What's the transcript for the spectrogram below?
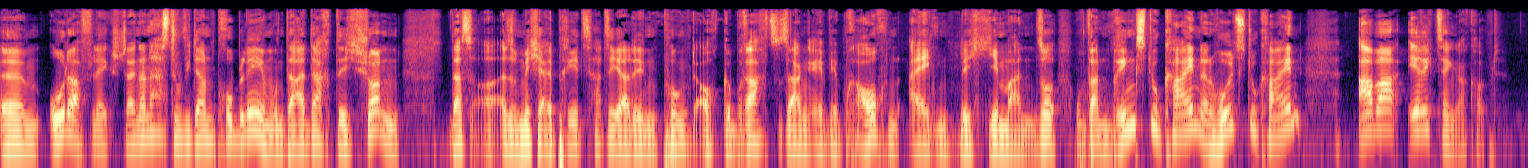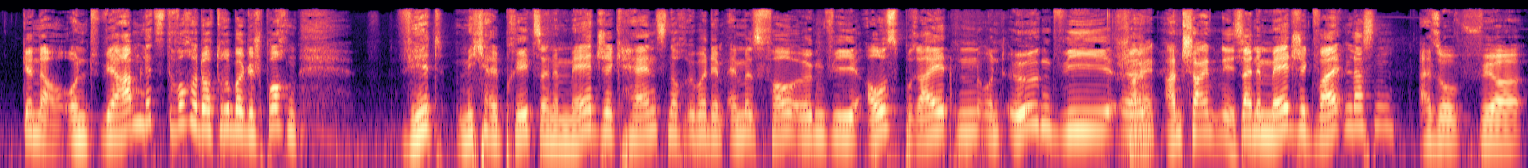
ähm, oder Fleckstein, dann hast du wieder ein Problem. Und da dachte ich schon, dass, also Michael Preetz hatte ja den Punkt auch gebracht, zu sagen, ey, wir brauchen eigentlich jemanden. So, und dann bringst du keinen, dann holst du keinen, aber Erik Zenger kommt. Genau, und wir haben letzte Woche doch drüber gesprochen. Wird Michael Preetz seine Magic Hands noch über dem MSV irgendwie ausbreiten und irgendwie Schein, äh, anscheinend nicht. seine Magic walten lassen? Also für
